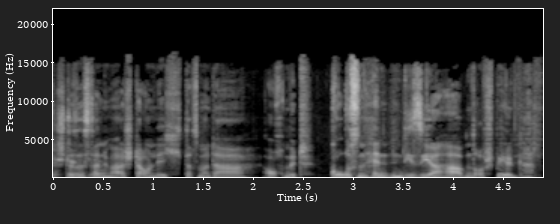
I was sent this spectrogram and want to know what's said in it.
Das stimmt, ist dann ja. immer erstaunlich, dass man da auch mit großen Händen, die sie ja haben, drauf spielen kann.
